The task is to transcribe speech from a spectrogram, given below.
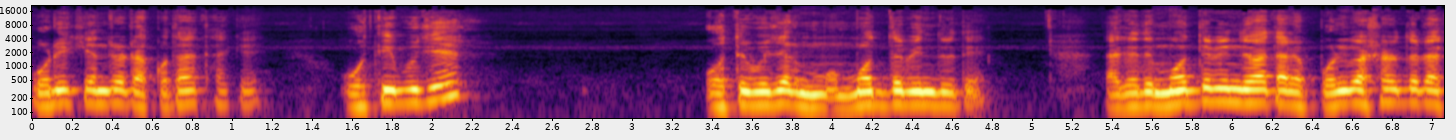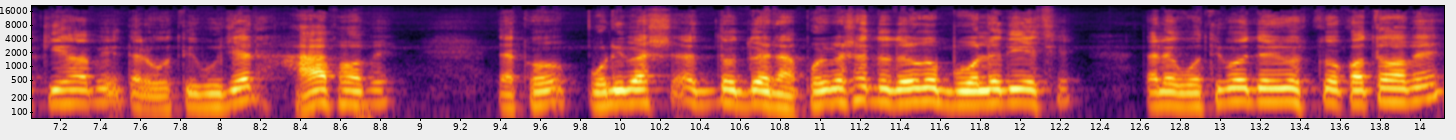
পরিকেন্দ্রটা কোথায় থাকে? অতিভুজের অতিভুজের মধ্যবিন্দুতে। আর যদি মধ্যবিন্দু হয়, তাহলে পরিব্যাসার্ধটা কী হবে? তাহলে অতিভুজের হাফ হবে। দেখো দৈ- না পরিব্যাসার্ধ দৈর্ঘ্য বলে দিয়েছে। তাহলে অতিভুজ দৈর্ঘ্য কত হবে?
